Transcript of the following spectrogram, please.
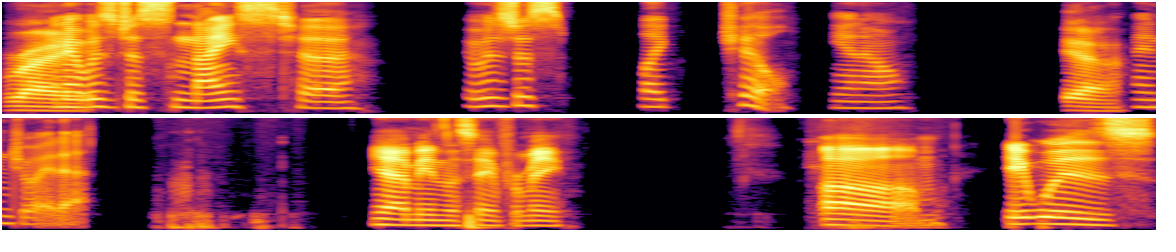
Right. And it was just nice to, it was just like chill, you know, yeah. I enjoyed it. Yeah, I mean the same for me. Um, it was.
